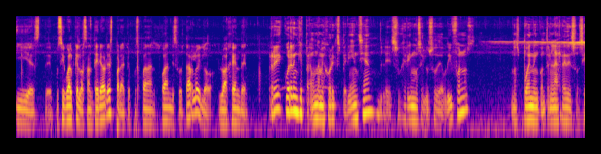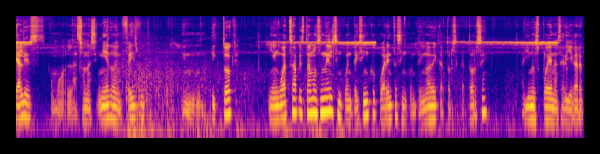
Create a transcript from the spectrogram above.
Y este, pues igual que los anteriores, para que pues puedan, puedan disfrutarlo y lo, lo agenden. Recuerden que para una mejor experiencia les sugerimos el uso de audífonos. Nos pueden encontrar en las redes sociales como La Zona Sin Miedo en Facebook, en TikTok y en WhatsApp estamos en el 55 40 59 14 14. Allí nos pueden hacer llegar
